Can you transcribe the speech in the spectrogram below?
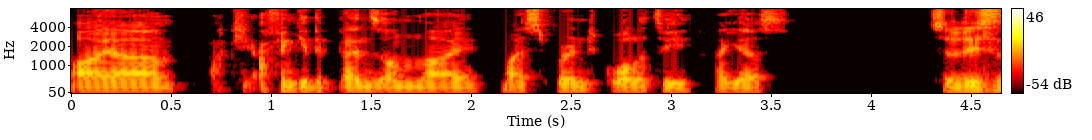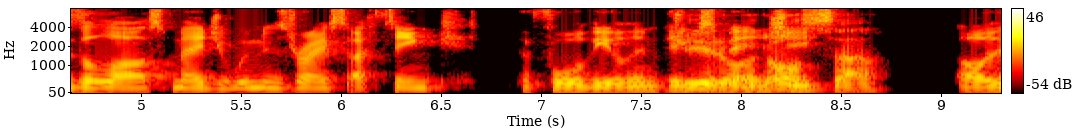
I um I think it depends on my my sprint quality, I guess. So this is the last major women's race, I think, before the Olympics. Benji. Oh,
